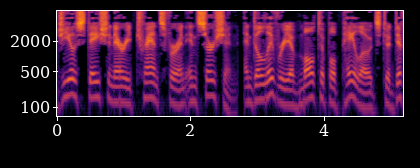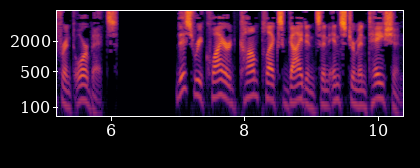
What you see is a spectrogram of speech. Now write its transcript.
geostationary transfer and insertion, and delivery of multiple payloads to different orbits. This required complex guidance and instrumentation.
